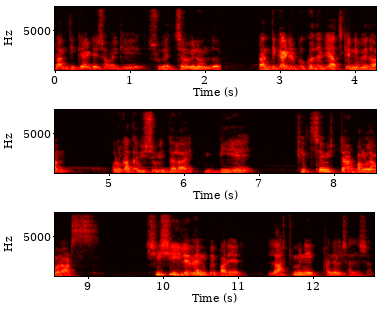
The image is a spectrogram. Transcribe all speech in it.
প্রান্তিক গাইডে সবাইকে শুভেচ্ছা, অভিনন্দন। প্রান্তিক গাইডের পক্ষ থেকে আজকে নিবেদন, কলকাতা বিশ্ববিদ্যালয় BA fifth semester Bangla honours CC eleven পেপারের লাস্ট মিনিট ফাইনাল সাজেশান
